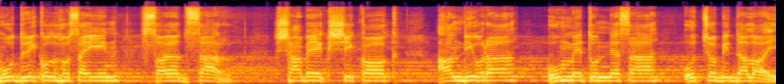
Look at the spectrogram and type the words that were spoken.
মুদরিকুল হোসাইন সৈয়দ স্যার, সাবেক শিক্ষক আন্দিউরা উম্মেতুন্নেসা উচ্চ বিদ্যালয়।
